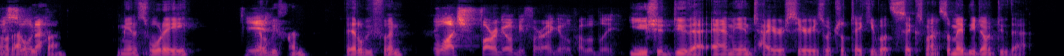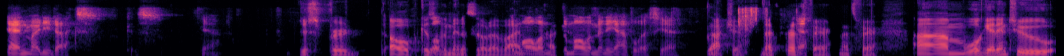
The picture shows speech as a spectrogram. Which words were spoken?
Oh, that'll be Minnesota. fun. Minnesota. Eh? yeah, That'll be fun. That'll be fun. watch Fargo before I go, probably, You should do that and the entire series, which will take you about six months. So maybe don't do that and Mighty Ducks because just for oh because Well, of the Minnesota the vibe. mall, in, Gotcha. the mall in Minneapolis. Yeah. Gotcha. That's that's Yeah. fair. That's fair. Um, we'll get into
